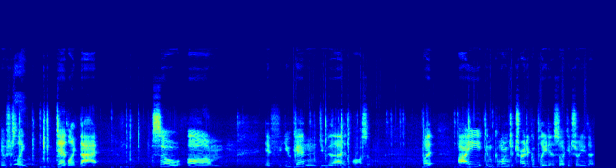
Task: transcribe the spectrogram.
it was just like dead like that. So, um, if you can do that, it's awesome. But I am going to try to complete it so I can show you that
